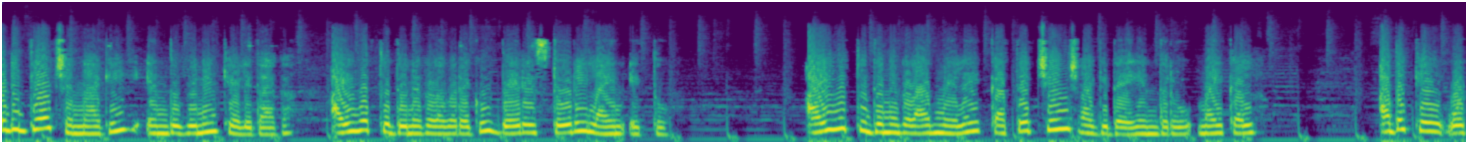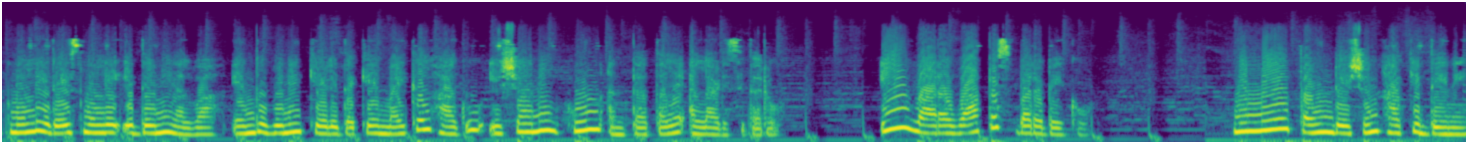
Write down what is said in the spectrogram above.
ಓಡಿದ್ಯಾ ಚೆನ್ನಾಗಿ ಎಂದು ವಿನಯ್ ಕೇಳಿದಾಗ ಐವತ್ತು ದಿನಗಳವರೆಗೂ ಬೇರೆ ಸ್ಟೋರಿ ಲೈನ್ ಇತ್ತು. ಐವತ್ತು ದಿನಗಳಾದ ಮೇಲೆ ಕತೆ ಚೇಂಜ್ ಆಗಿದೆ ಎಂದರು ಮೈಕಲ್. ಅದಕ್ಕೆ ಒಟ್ನಲ್ಲಿ ರೇಸ್ನಲ್ಲಿ ಇದ್ದೀನಿ ಅಲ್ವಾ ಎಂದು ವಿನಯ್ ಕೇಳಿದಕ್ಕೆ ಮೈಕಲ್ ಹಾಗೂ ಈಶಾನಿ ಹೂಂ ಅಂತ ತಲೆ ಅಲ್ಲಾಡಿಸಿದರು. ಈ ವಾರ ವಾಪಸ್ ಬರಬೇಕು. ನಿನ್ನೆಯೇ ಫೌಂಡೇಶನ್ ಹಾಕಿದ್ದೇನೆ.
